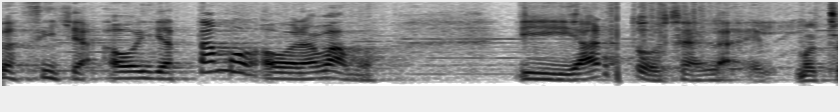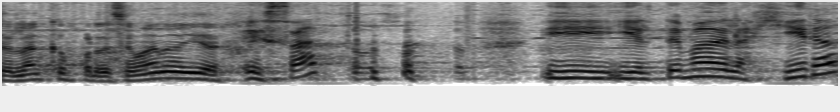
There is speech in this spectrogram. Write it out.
así ya, hoy ya estamos, ahora vamos. Y harto, o sea... el, Marcha blanca por de semana ya. Exacto, exacto. Y, el tema de la gira,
